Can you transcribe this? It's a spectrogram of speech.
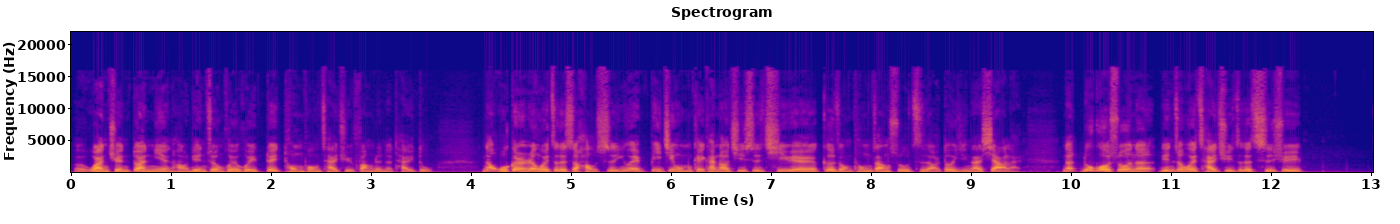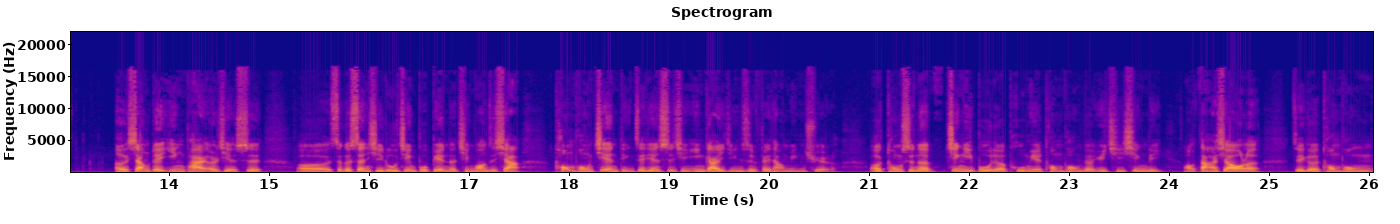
呃完全断念哈，联准会会对通膨采取放任的态度。那我个人认为这个是好事，因为毕竟我们可以看到，其实七月各种通胀数字啊都已经在下来。那如果说呢，联总会采取这个持续呃相对鹰派，而且是呃这个升息路径不变的情况之下，通膨见顶这件事情应该已经是非常明确了。呃，同时呢，进一步的扑灭通膨的预期心理，哦，打消了这个通膨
